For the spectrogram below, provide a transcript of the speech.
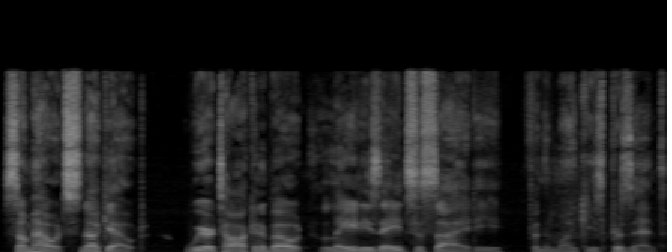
Somehow it snuck out. We're talking about Ladies Aid Society from the Monkees Present.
